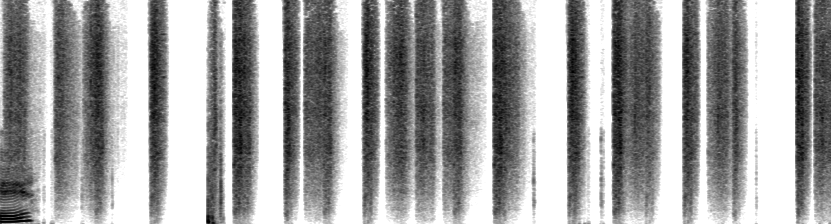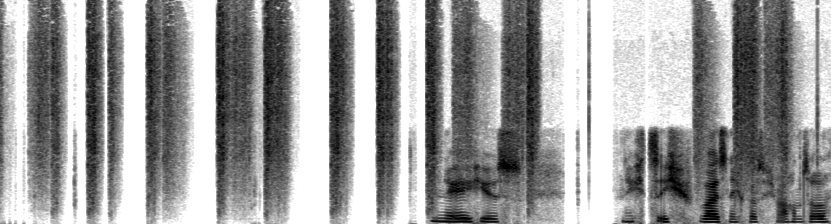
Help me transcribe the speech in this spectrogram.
Okay. Nee, hier ist nichts. Ich weiß nicht, was ich machen soll.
